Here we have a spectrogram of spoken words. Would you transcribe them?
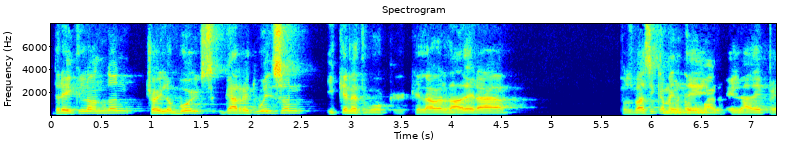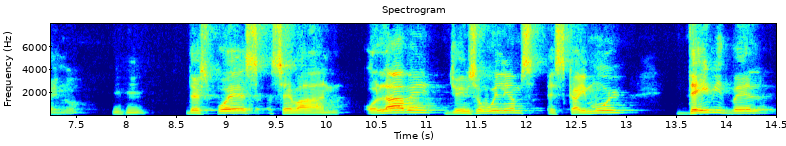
Drake London, Traylon Burks, Garrett Wilson y Kenneth Walker, que la verdad era pues básicamente el ADP, ¿no? Uh -huh. Después se van Olave, Jameson Williams, Sky Moore, David Bell,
